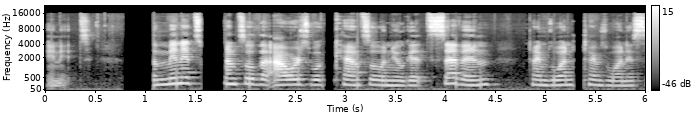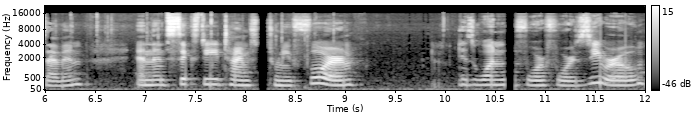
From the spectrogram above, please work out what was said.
in it. The minutes cancel, the hours will cancel, and you'll get 7 times 1 times 1 is 7. And then 60 times 24 is 1440.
